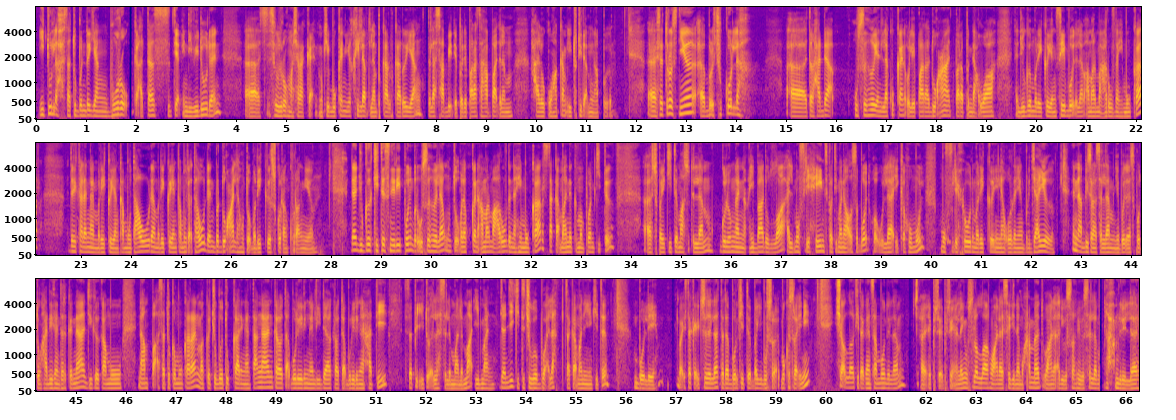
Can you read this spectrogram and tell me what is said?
itulah satu benda yang buruk ke atas setiap individu dan uh, seluruh masyarakat. Okay, bukan ia khilaf dalam perkara-perkara yang telah sabit daripada para sahabat dalam hal hukum hakam itu tidak mengapa. Uh, seterusnya uh, bersyukurlah uh, terhadap usaha yang dilakukan oleh para duat, para pendakwah dan juga mereka yang sibuk dalam amar ma'ruf nahi mungkar dari kalangan mereka yang kamu tahu dan mereka yang kamu tak tahu dan berdoalah untuk mereka sekurang-kurangnya. Dan juga kita sendiri pun berusahalah untuk melakukan amar ma'ruf dan nahi mungkar setakat mana kemampuan kita uh, supaya kita masuk dalam golongan ibadullah al-muflihin seperti mana Allah sebut wa ulaika humul muflihun. Mereka inilah orang yang berjaya. Dan Nabi SAW menyebut dalam sepotong hadis yang terkenal jika kamu nampak satu kemungkaran maka cuba tukar dengan tangan. Kalau tak boleh dengan lidah kalau tak boleh dengan hati tetapi itu adalah selemah-lemah iman. Janji kita cuba buatlah cakap mana yang kita boleh Baik, setakat itu sajalah tadabur kita bagi buku surat ini. InsyaAllah kita akan sambung dalam uh, episod-episod yang lain. Wassalamualaikum warahmatullahi wabarakatuh. Alhamdulillah.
